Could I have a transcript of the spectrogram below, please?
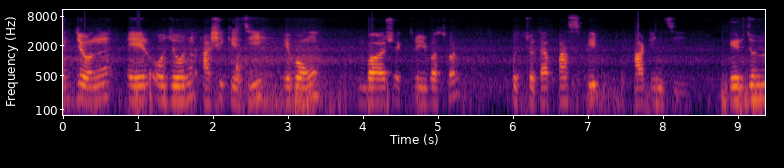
একজন এর ওজন আশি কেজি এবং বয়স একত্রিশ বছর, উচ্চতা পাঁচ ফিট আট ইঞ্চি। এর জন্য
